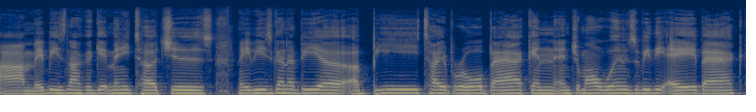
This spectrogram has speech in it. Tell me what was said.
uh, maybe he's not going to get many touches. Maybe he's going to be a, a B type role back and, and Jamaal Williams will be the A back.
